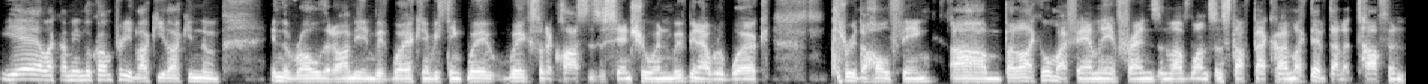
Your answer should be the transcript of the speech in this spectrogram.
Yeah, like I mean, look, I'm pretty lucky. Like in the in the role that I'm in with work and everything, we're we're sort of classed as essential, and we've been able to work through the whole thing. Um, but like all my family and friends and loved ones and stuff back home, like they've done it tough, and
